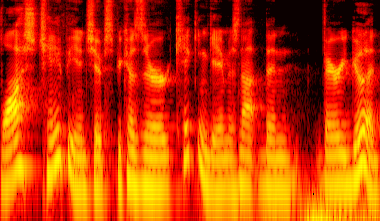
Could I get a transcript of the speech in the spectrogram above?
lost championships because their kicking game has not been very good.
